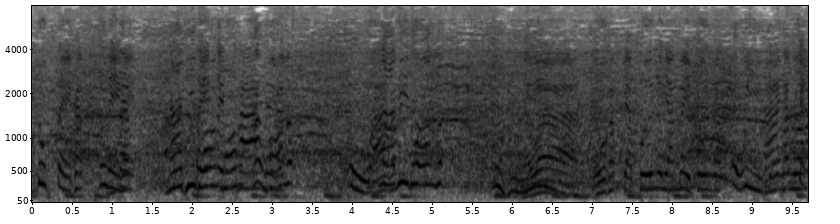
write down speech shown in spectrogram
ดลูกเตะครับลูกเตะครับนาทีทองของเตะเต็มทางข้าวหอมเลยคครัรับบโอ้อานาครับทีทองครับอื้อหือแต่ว่าดูครับจะปืนหรือยังไม่ปืนครับโอ้ยตายครับจับ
